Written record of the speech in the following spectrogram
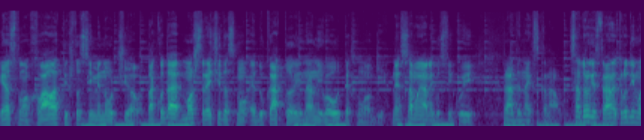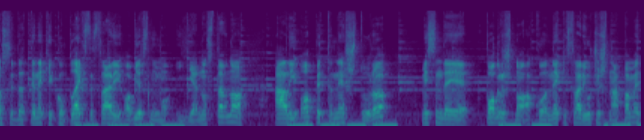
jednostavno hvala ti što si me naučio ovo. Tako da može se reći da smo edukatori na nivou tehnologije. Ne samo ja, nego svi koji rade na X kanalu. Sa druge strane, trudimo se da te neke kompleksne stvari objasnimo jednostavno, ali opet ne šturo. Mislim da je pogrešno ako neke stvari učiš na pamet,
